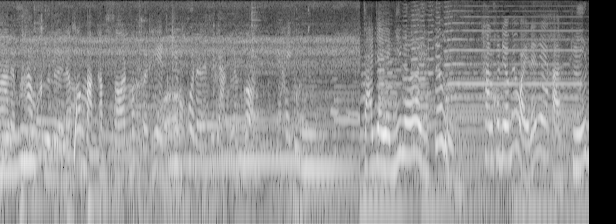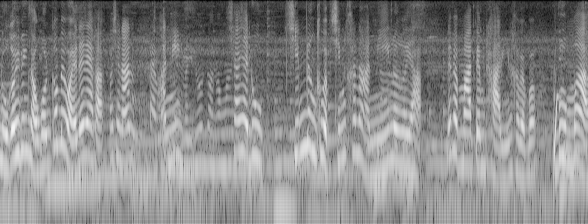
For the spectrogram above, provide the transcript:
มาแบบข้ามคืนเลย แล้วก็หมักกับซอสมะเขือเทศเข้มข้นอะไรสักอย่างแล้วก็เดี๋ยวให้ดู จานใหญ่อย่างนี้เลย ซึ่งทานคนเดียวไม่ไหวแน่ๆค่ะ หรือหนูกับพี่พิงสองคนก็ไม่ไหวแน่ๆค่ะ เพราะฉะนั้นอันนี้ใช่ใช่ดูชิ้นหนึ่งคือแบบชิ้นขนาดนี้เลยอะได้แบบมาเต็มถาดนี้ค่ะแบบว่าบึ้มมาก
